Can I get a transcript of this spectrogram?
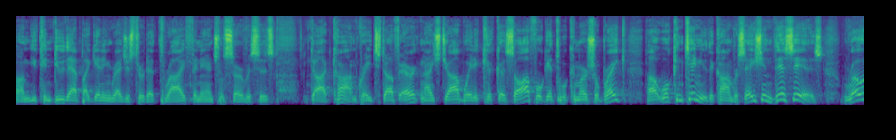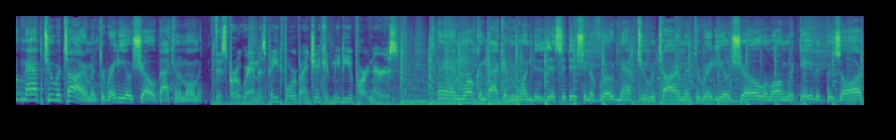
Um, you can do that by getting registered at thrivefinancialservices.com. Great stuff, Eric. Nice job. Way to kick us off. We'll get to a commercial break. Uh, we'll continue the conversation. This is Roadmap to Retirement, the radio show. Back in a moment. This program is paid for by Jacob Media Partners. And welcome back, everyone, to this edition of Roadmap to Retirement, the radio show, along with David Bazaar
